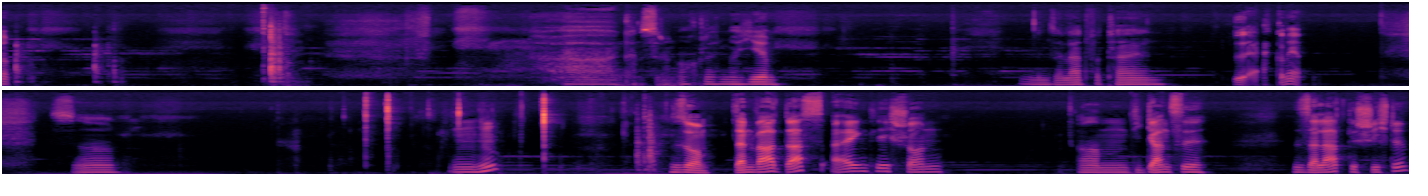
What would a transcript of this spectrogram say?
So. Ah, kannst du dann auch gleich mal hier dem Salat verteilen. Uah, komm her. So. Mhm. So, dann war das eigentlich schon ähm, die ganze Salatgeschichte.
